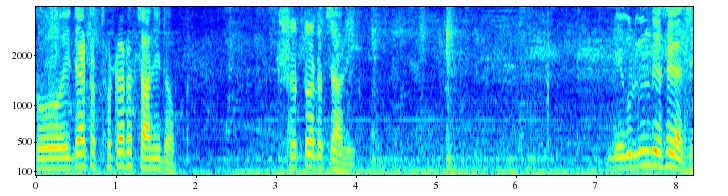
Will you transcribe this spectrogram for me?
তো এটা একটা ছোট একটা চালি টপ ছোট্ট একটা চালি। বেগুন কিন্তু এসে গেছে।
